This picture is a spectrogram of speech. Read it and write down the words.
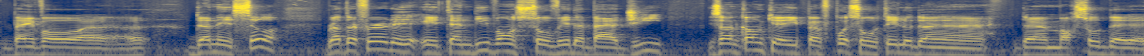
ben va euh, donner ça. Rutherford et, Tandy vont se sauver de Badgie. Ils se rendent compte qu'ils peuvent pas sauter d'un morceau de,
